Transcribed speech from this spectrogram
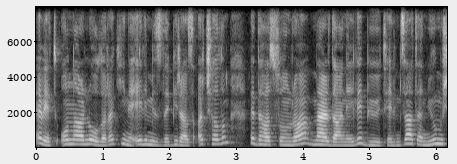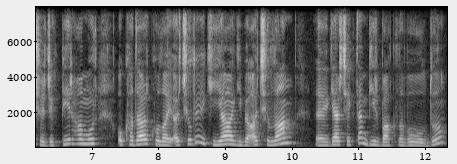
Evet onarlı olarak yine elimizde biraz açalım ve daha sonra merdane ile büyütelim. Zaten yumuşacık bir hamur o kadar kolay açılıyor ki yağ gibi açılan e, gerçekten bir baklava oldu.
